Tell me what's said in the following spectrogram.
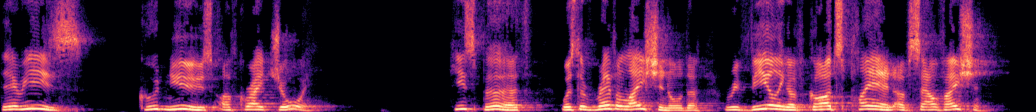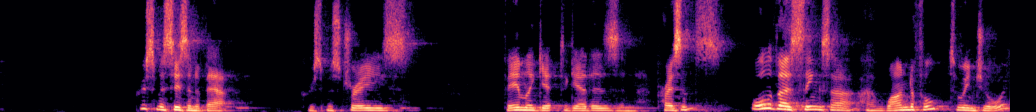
there is good news of great joy. His birth was the revelation or the revealing of God's plan of salvation. Christmas isn't about Christmas trees, family get togethers, and presents. All of those things are, are wonderful to enjoy,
